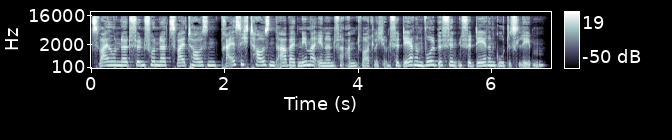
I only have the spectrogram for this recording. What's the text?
200, 500, 2000, 30.000 ArbeitnehmerInnen verantwortlich und für deren Wohlbefinden, für deren gutes Leben.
